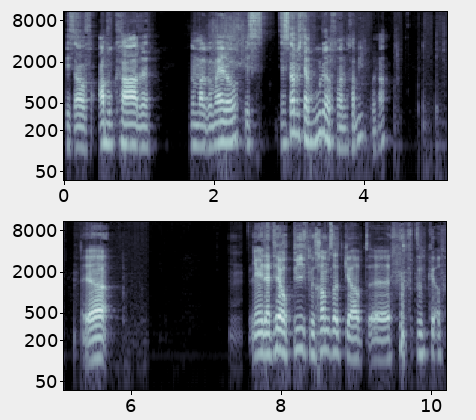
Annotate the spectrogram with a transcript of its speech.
bis auf Abukade Nomagomedov. Ist, das ist, glaube ich, der Bruder von Habib, oder? Ja. Ja, der hat ja auch Beef mit Ramsat gehabt, äh, nach dem Kampf.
